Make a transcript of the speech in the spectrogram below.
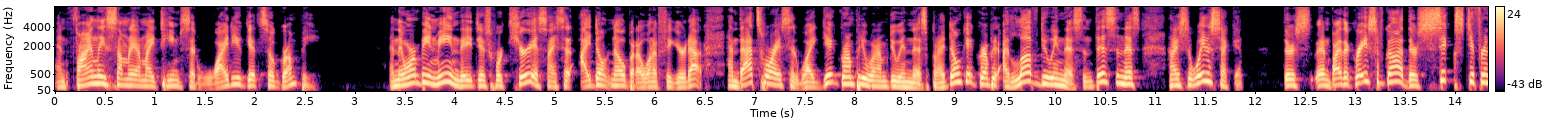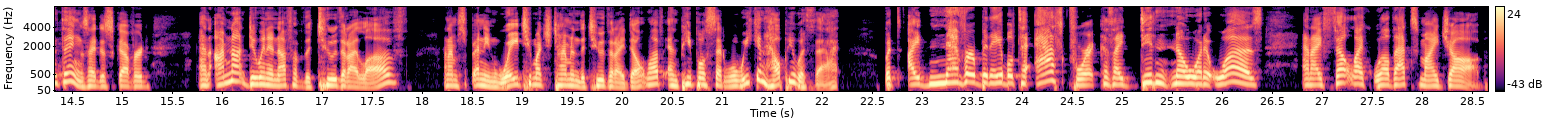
And finally, somebody on my team said, Why do you get so grumpy? And they weren't being mean. They just were curious. And I said, I don't know, but I want to figure it out. And that's where I said, Well, I get grumpy when I'm doing this, but I don't get grumpy. I love doing this and this and this. And I said, Wait a second there's and by the grace of God, there's six different things I discovered, and I'm not doing enough of the two that I love, and I'm spending way too much time in the two that I don't love. And people said, "Well, we can help you with that." But I'd never been able to ask for it because I didn't know what it was. And I felt like, well, that's my job.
